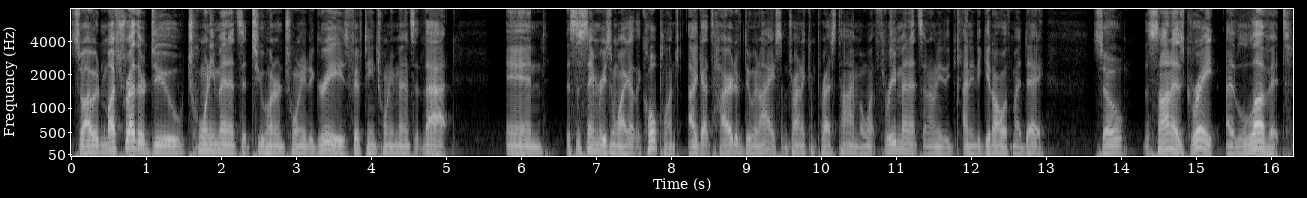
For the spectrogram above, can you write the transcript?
So I would much rather do 20 minutes at 220 degrees, 15, 20 minutes at that, And it's the same reason why I got the cold plunge. I got tired of doing ice. I'm trying to compress time. I want three minutes, and I need to I need to get on with my day. So the sauna is great. I love it.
